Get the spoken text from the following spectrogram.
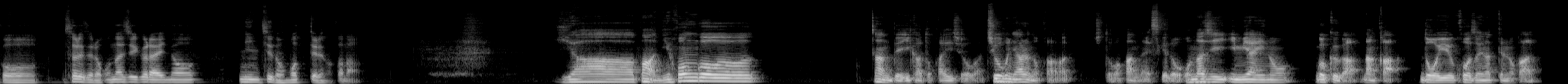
こうそれぞれ同じぐらいの認知度を持ってるのかな？いやー、まあ日本語なんで以下とか以上は中国にあるのかょっとわかんないですけど、うん。同じ意味合いの語句がなんかどういう構造になってるのか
